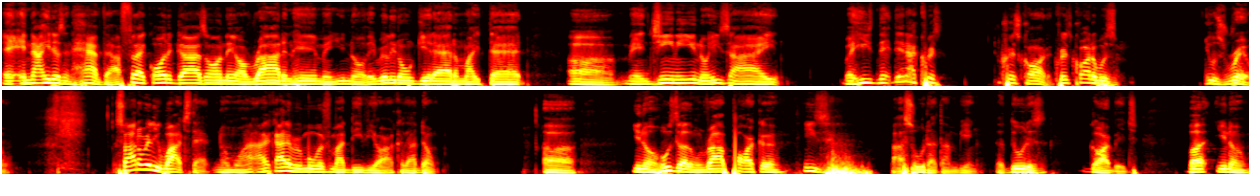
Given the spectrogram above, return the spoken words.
And, and now he doesn't have that. I feel like all the guys on there are riding him and you know, they really don't get at him like that. Uh, Mangini, you know, he's all right, but he's they're not Cris Cris Carter. Cris Carter was it was real. So I don't really watch that no more. I, I gotta remove it from my DVR because I don't. Uh, you know who's the other one? Rob Parker. He's basura también. The dude is garbage. But you know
